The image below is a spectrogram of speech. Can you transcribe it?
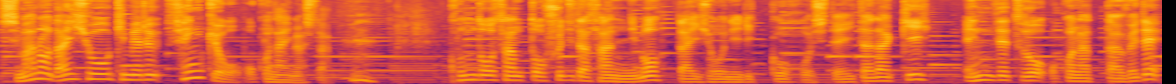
島の代表を決める選挙を行いました、うん、近藤さんと藤田さんにも代表に立候補していただき演説を行った上で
